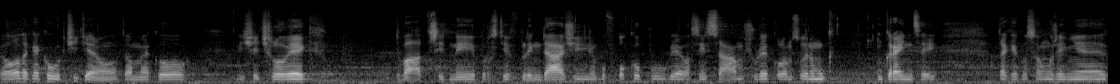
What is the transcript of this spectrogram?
Jo, tak jako určitě, no. Tam jako, když je člověk dva, tři dny prostě v blindáži nebo v okopu, kde je vlastně sám, všude kolem jsou jenom Ukrajinci, tak jako samozřejmě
